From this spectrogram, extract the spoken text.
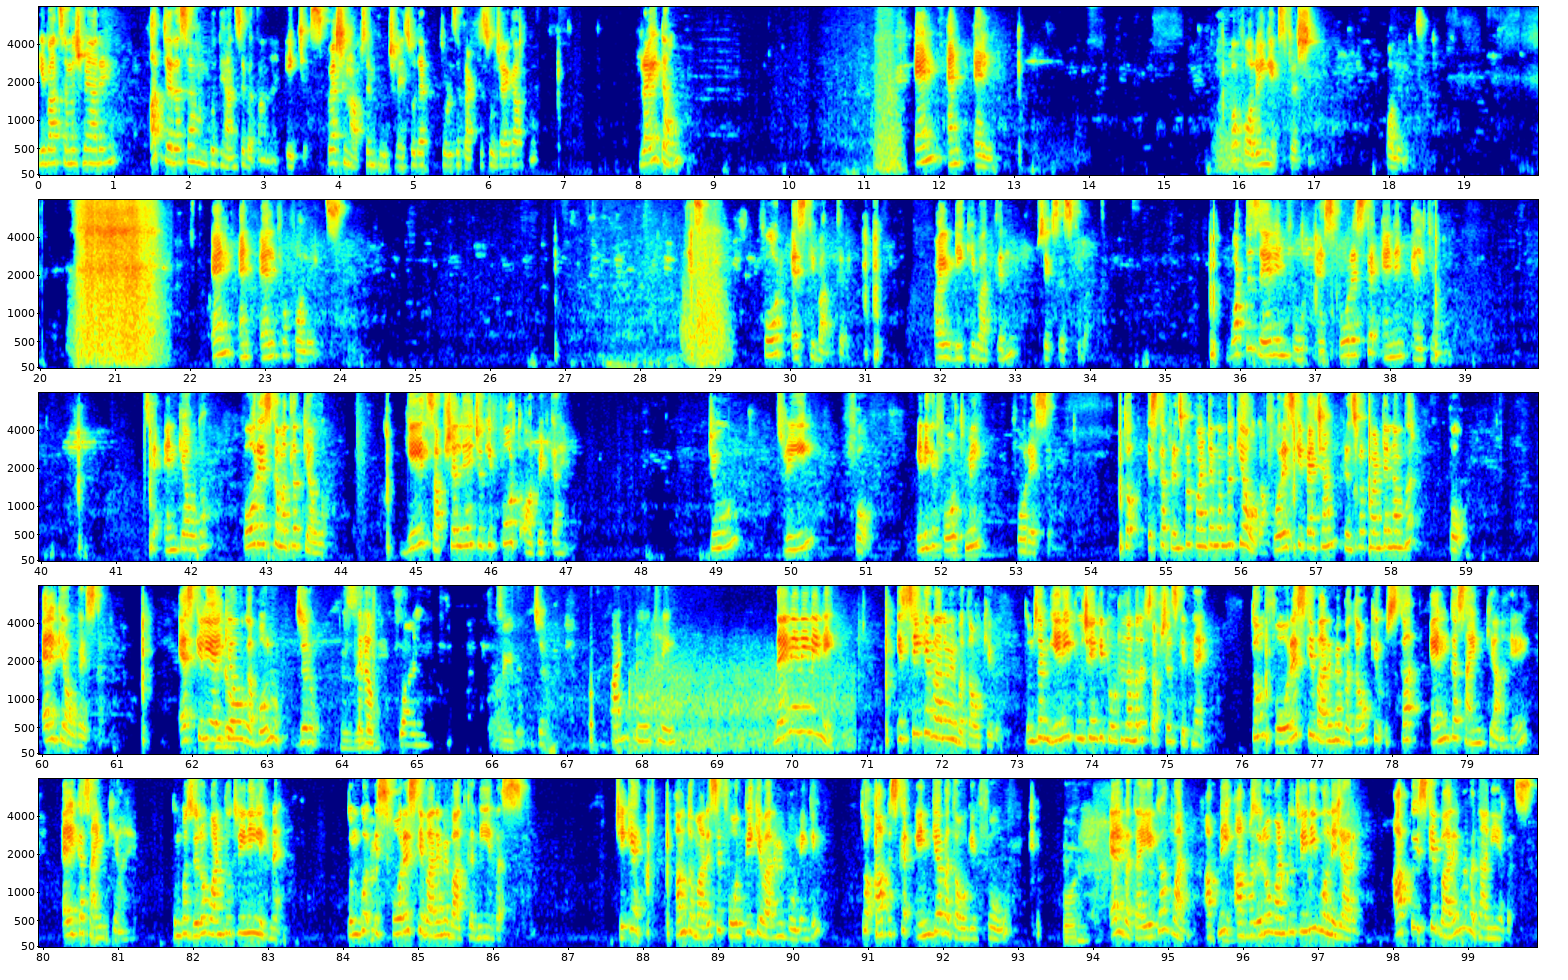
ये बात समझ में आ रहे हैं? अब जरा सा हमको ध्यान से बताना है, एक चीज़ क्वेश्चन आपसे हम पूछ रहे हैं सो दैट थोड़ा सा प्रैक्टिस हो जाएगा आपको। Write down n and l for following expression. Following N and L for followings. जैसे फोर एस की बात करें। फाइव डी की बात करें सिक्स एस की बात what is air in four s four s का एन एन एल क्या होगा? इसका एन क्या होगा? फोर एस का मतलब क्या हुआ ये सबशेल है जो कि फोर्थ ऑर्बिट का है। टू थ्री फोर यानी कि फोर्थ में फोर एस है। तो इसका प्रिंसिपल क्वांटम नंबर क्या होगा? फोर एस की पहचान principal quantum number four l क्या होगा इसका? एस के लिए एल क्या होगा? बोलो? Zero Zero. One zero one two three नहीं नहीं नहीं नहीं नहीं। इसी के बारे में बताओ केवल। तुमसे हम ये नहीं पूछेंगे कि टोटल नंबर ऑफ़ सबशेल्स कितने हैं। तुम फोर एस के बारे में बताओ कि उसका एन का साइन क्या है एल का साइन क्या है। तुमको ज़ीरो वन टू थ्री नहीं लिखना है। तुमको इस फोर एस के बारे में बात करनी है बस। ठीक है? हम तुम्हारे से फोर पी के बारे में बोलेंगे। तो आप इसका एन क्या बताओगे? फोर एल बताइएगा वन आपने आप ज़ीरो वन टू थ्री नहीं बोलने जा रहे। आपको इसके बारे में बतानी है बस।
